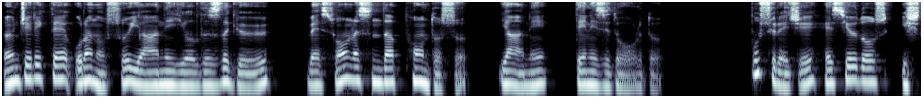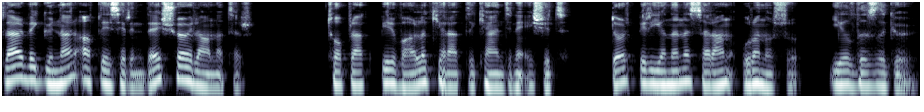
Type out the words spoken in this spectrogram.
Öncelikle Uranos'u yani yıldızlı göğü ve sonrasında Pontos'u yani denizi doğurdu. Bu süreci Hesiodos İşler ve Günler adlı eserinde şöyle anlatır. Toprak bir varlık yarattı kendine eşit. Dört bir yanını saran Uranos'u, yıldızlı göğü.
